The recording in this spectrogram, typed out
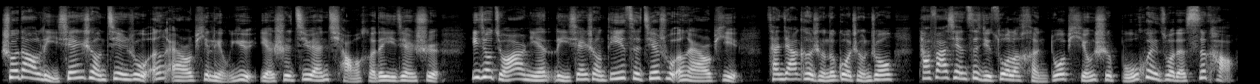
说到李先生进入 NLP 领域，也是机缘巧合的一件事。一九九二年，李先生第一次接触 NLP，参加课程的过程中，他发现自己做了很多平时不会做的思考。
